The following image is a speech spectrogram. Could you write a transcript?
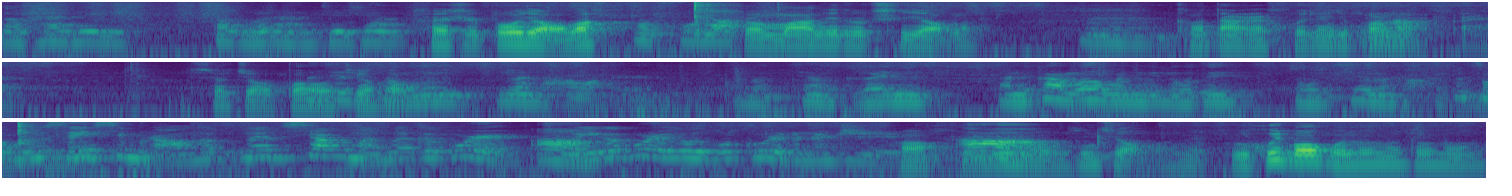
老太太到多少就像开始包饺子，我服老。说我妈这头吃饺子。嗯。看我大人回来就帮忙，哎，小饺子包的挺好。那啥玩意儿，那像隔你，俺这干不动，就有这总信那啥。那走的谁也信不着，那那下屋门子搁棍儿，啊，一个棍儿又一个棍儿搁那支。啊，馄饨呢？我寻饺子呢。你会包馄饨吗，东东？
